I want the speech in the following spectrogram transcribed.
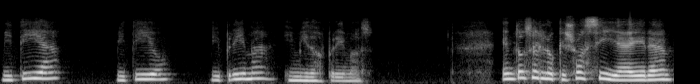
mi tía, mi tío, mi prima y mis dos primos. Entonces lo que yo hacía era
